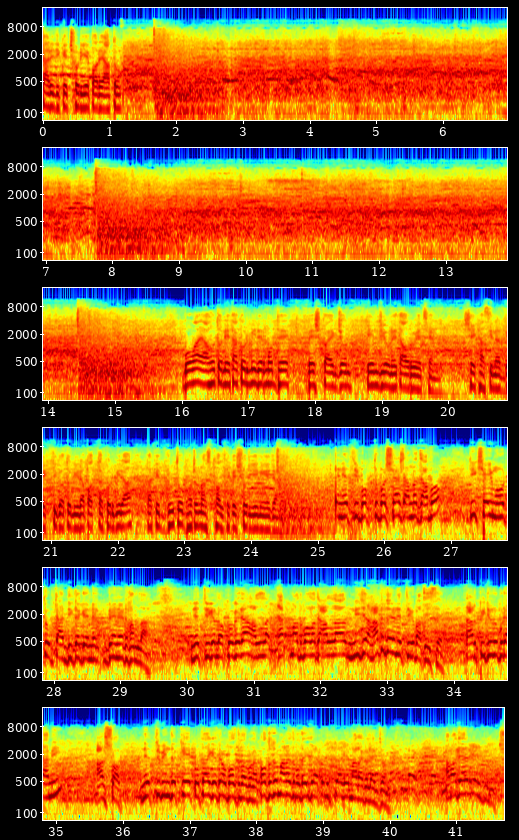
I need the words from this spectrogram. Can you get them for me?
চারিদিকে ছড়িয়ে পড়ে আতঙ্ক। বোমায় আহত নেতাকর্মীদের মধ্যে বেশ কয়েকজন কেন্দ্রীয় নেতাও রয়েছেন। শেখ হাসিনার ব্যক্তিগত নিরাপত্তা কর্মীরা তাকে দ্রুত ঘটনাস্থল থেকে সরিয়ে নিয়ে যান। নেত্রী বক্তব্য শেষ, আমরা যাব। ঠিক সেই মুহূর্তে চারদিক থেকে গ্রেনেড হামলা। নেত্রীকে লক্ষ্য করে আল্লাহ একমাত্র বলা যে আল্লাহ নিজের হাতে ধরে নেত্রীকে বাঁচাইছে তার পিঠের উপরে আমি আর সব। নেতৃবৃন্দ কে কোথায় গেছে বলতে পারব না। কতজন মারা গেছে বলতে এই যে এখন একটু আগে মারা গেল একজন। আমাদের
